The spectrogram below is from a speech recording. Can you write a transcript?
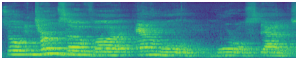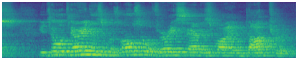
So in terms of uh, animal moral status, utilitarianism was also a very satisfying doctrine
